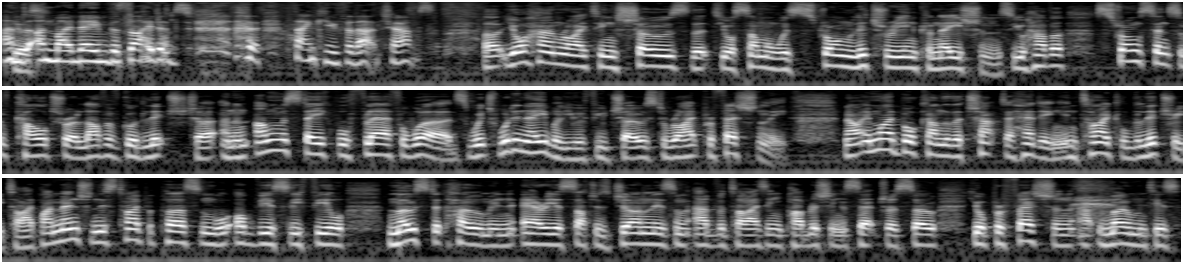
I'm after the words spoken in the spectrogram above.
and, Yes. and my name beside it. Thank you for that, chaps. Uh, your handwriting shows that you're someone with strong literary inclinations. You have a strong sense of culture, a love of good literature, and an unmistakable flair for words, which would enable you, if you chose, to write professionally. Now, in my book, under the chapter heading entitled The Literary Type, I mention this type of person will obviously feel most at home in areas such as journalism, advertising, publishing, etc. So, your profession at the moment is,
